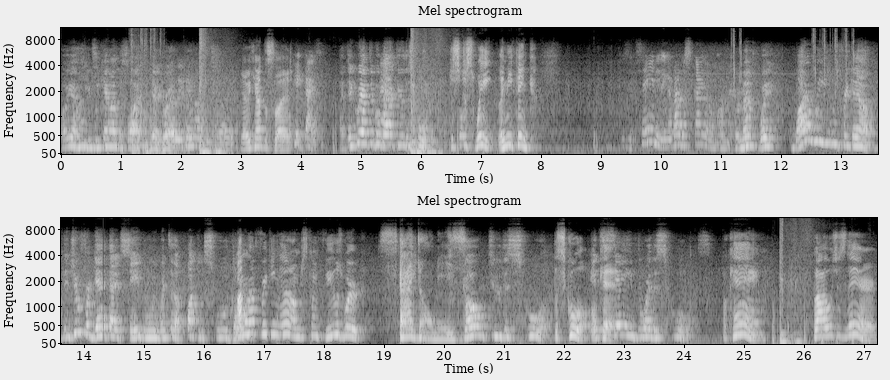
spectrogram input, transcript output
Oh yeah, we, we came out the slide. Yeah, you're Yeah, right. we came out this way. Yeah, we came out the slide. Okay, guys. I think we have to go back to the school. Just, just wait. Let me think. Does it say anything about a sky dome on there? Remember? Wait. Why are we even freaking out? Did you forget that it saved when we went to the fucking school door? I'm not freaking out. I'm just confused where Sky Dome is. Go to the school. The school. Okay. It Okay. saved where the school was. Okay. But I was just there,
